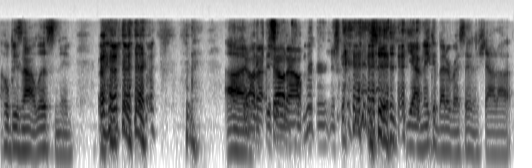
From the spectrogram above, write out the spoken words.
Hope he's not listening. uh, shout out! Shout out. yeah, make it better by saying a shout out.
